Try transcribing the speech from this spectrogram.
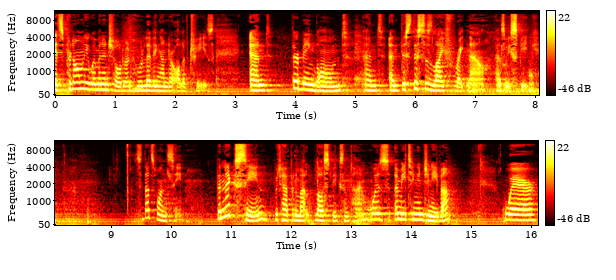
It's predominantly women and children who are living under olive trees. And they're being bombed, and, and this, this is life right now as we speak. So that's one scene. The next scene, which happened about last week sometime, was a meeting in Geneva where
